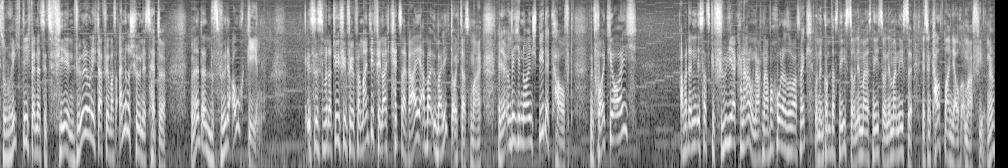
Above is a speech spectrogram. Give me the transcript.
so richtig, wenn das jetzt fehlen würde und ich dafür was anderes Schönes hätte, ne, das würde auch gehen. Es ist natürlich für, für, für manche vielleicht Ketzerei, aber überlegt euch das mal. Wenn ihr irgendwelche neuen Spiele kauft, dann freut ihr euch, aber dann ist das Gefühl ja, keine Ahnung, nach einer Woche oder sowas weg und dann kommt das nächste und immer das nächste und immer das nächste. Deswegen kauft man ja auch immer viel. Ne?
